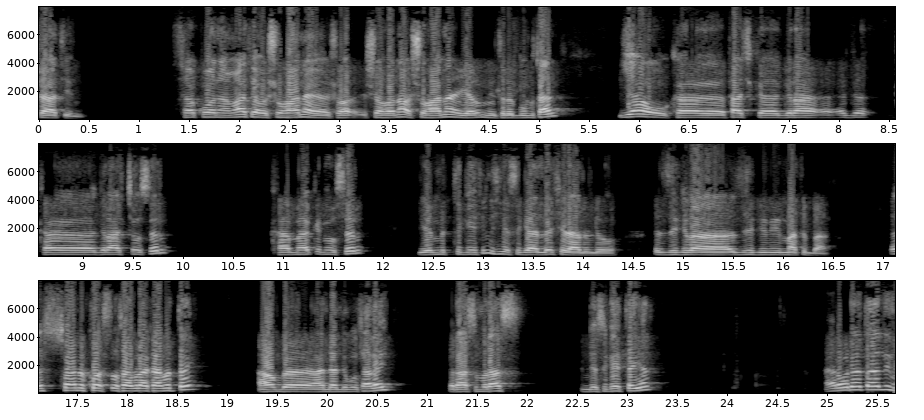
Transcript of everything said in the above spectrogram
ሻቲን ሰኮናማት ያው ሹሃና ሹሃና ሹሃና ያሉም ይተረጉሙታል። ያው ከታች ከግራ ከግራቸው ስር ከመቅኑ ስር የምትገኝ ትንሽ ይላል እንደው እዚህ ግባ እዚህ ግቢ ማትባል እሷን እኮ አስጦታ ብራ ካመጣይ አሁን በአንዳንድ ቦታ ላይ ራስ ምላስ እንደ ስጋ ይታያል። አረ ጣልኝ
